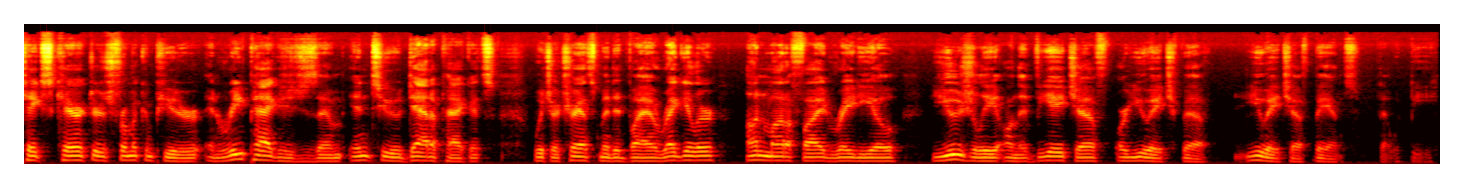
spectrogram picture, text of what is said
Takes characters from a computer and repackages them into data packets which are transmitted by a regular unmodified radio, usually on the VHF or UHF, UHF bands. That would be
